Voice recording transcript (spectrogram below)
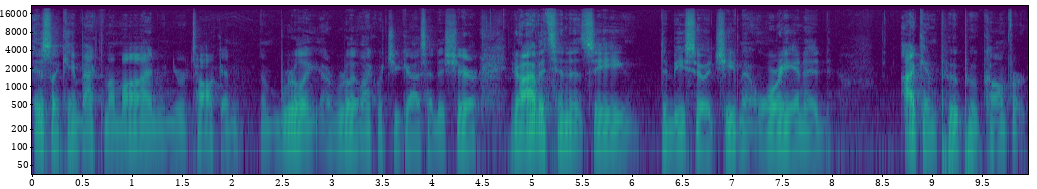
instantly came back to my mind when you were talking. I'm really, I really like what you guys had to share. You know, I have a tendency to be so achievement oriented. I can poo poo comfort,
